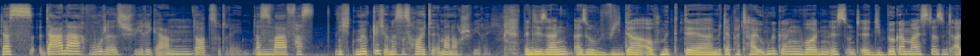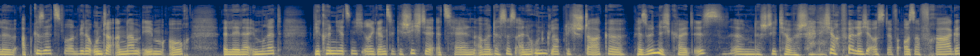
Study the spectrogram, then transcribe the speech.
das danach wurde es schwieriger, mhm. dort zu drehen. Das mhm. war fast nicht möglich und es ist heute immer noch schwierig. Wenn Sie sagen, also wie da auch mit der mit der Partei umgegangen worden ist und äh, die Bürgermeister sind alle abgesetzt worden, wieder unter anderem eben auch äh, Leila Imret. Wir können jetzt nicht Ihre ganze Geschichte erzählen, aber dass das eine unglaublich starke Persönlichkeit ist, ähm, das steht ja wahrscheinlich auch völlig aus der, außer Frage.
